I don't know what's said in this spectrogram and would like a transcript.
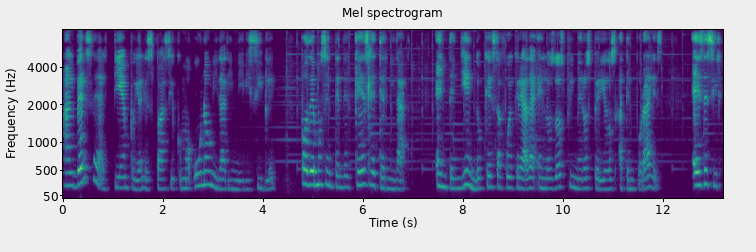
Al verse al tiempo y al espacio como una unidad indivisible, podemos entender qué es la eternidad, entendiendo que ésta fue creada en los dos primeros periodos atemporales, es decir,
